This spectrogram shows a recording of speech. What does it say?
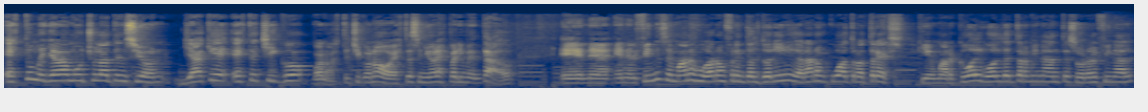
Esto me llama mucho la atención, ya que este chico, bueno, este chico no, este señor experimentado, en, eh, en, el fin de semana jugaron frente al Torino y ganaron 4 a 3, quien marcó el gol determinante sobre el final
